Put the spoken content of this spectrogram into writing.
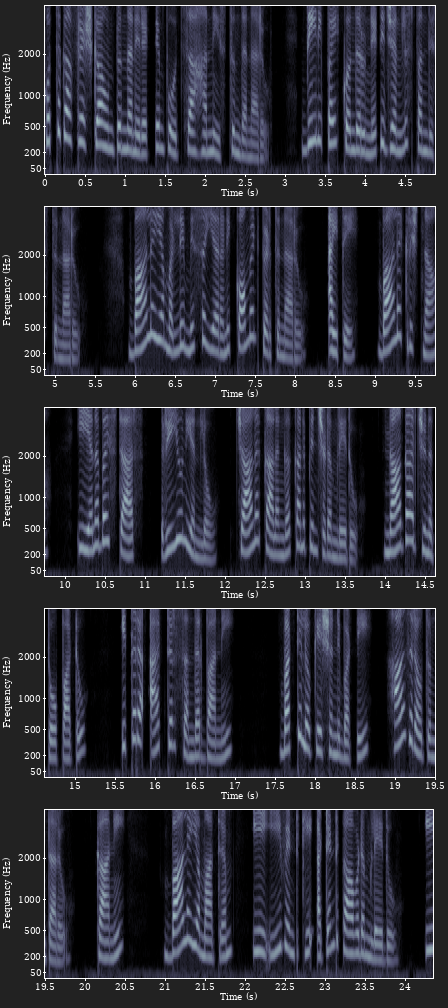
కొత్తగా ఫ్రెష్గా ఉంటుందని రెట్టింపు ఉత్సాహాన్ని ఇస్తుందన్నారు. దీనిపై కొందరు నెటిజన్లు స్పందిస్తున్నారు. బాలయ్య మళ్ళీ మిస్ అయ్యారని కామెంట్ పెడుతున్నారు. అయితే బాలకృష్ణ ఈ ఎనభై స్టార్స్ రీయూనియన్లో చాలా కాలంగా కనిపించడం లేదు. నాగార్జునతో పాటు ఇతర యాక్టర్స్ సందర్భాన్ని బట్టి లొకేషన్ని బట్టి హాజరవుతుంటారు. కాని బాలయ్య మాత్రం ఈ ఈవెంట్కి అటెండ్ కావడం లేదు. ఈ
